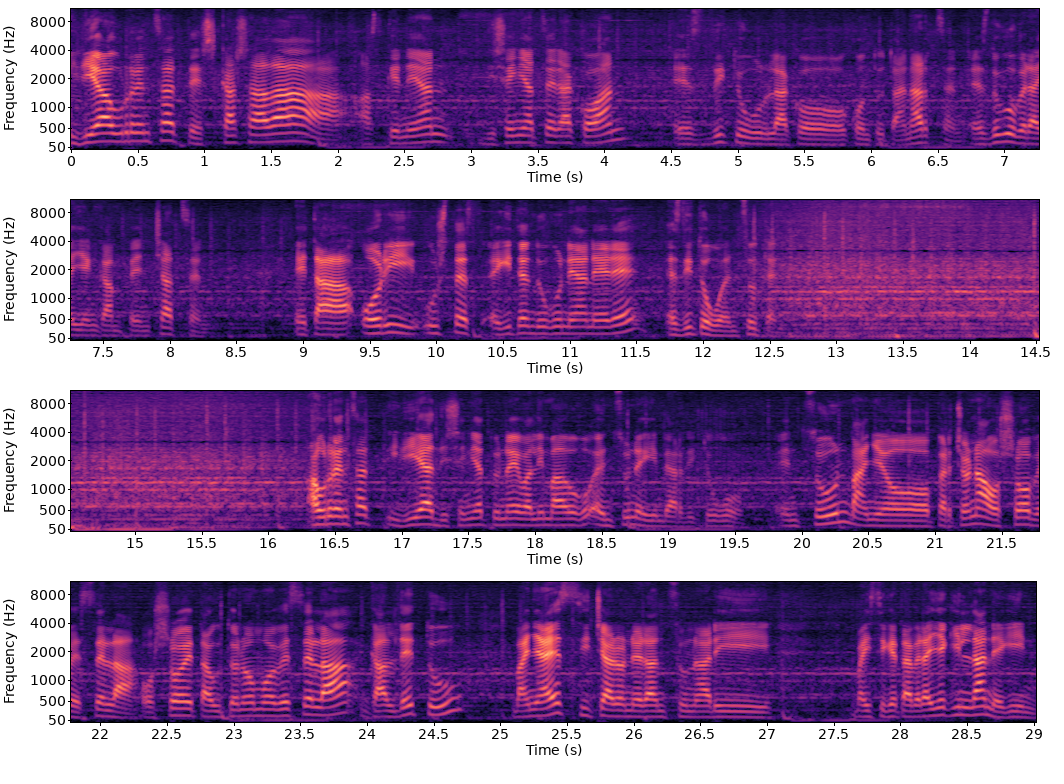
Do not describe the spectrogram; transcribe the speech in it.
Iria aurrentzat eskasa da azkenean diseinatzerakoan ez ditugulako kontutan hartzen, ez dugu beraien pentsatzen. Eta hori ustez egiten dugunean ere ez ditugu entzuten. Aurrentzat iria diseinatu nahi baldin badugu entzun egin behar ditugu. Entzun, baino pertsona oso bezala, oso eta autonomo bezala, galdetu, baina ez zitxaron erantzunari baizik eta beraiekin lan egin,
